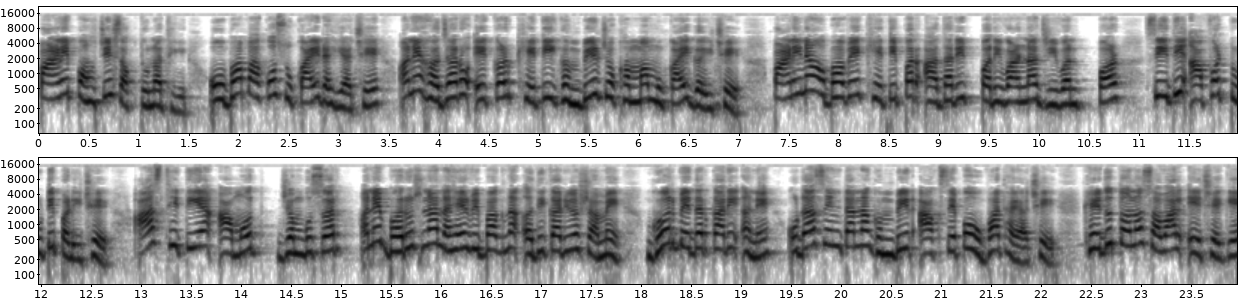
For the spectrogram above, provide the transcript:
પાણી પહોંચી શકતું નથી. ઊભા પાકો સુકાઈ રહ્યા છે અને હજારો એકર ખેતી ગંભીર જોખમમાં મુકાઈ ગઈ છે. પાણીના અભાવે ખેતી પર આધારિત પરિવારના જીવન પર સીધી આફત તૂટી પડી છે. આ સ્થિતિએ આમોદ, જંબુસર અને ભરૂચના નહેર વિભાગના અધિકારીઓ સામે ઘોર બેદરકારી અને ઉદાસીનતાના ગંભીર આક્ષેપો ઊભા થયા છે. ખેડૂતોનો સવાલ એ છે કે,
